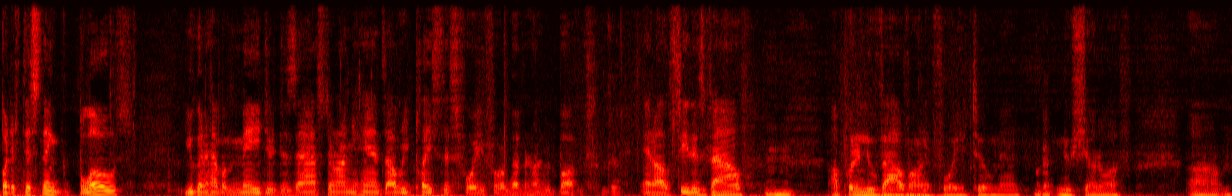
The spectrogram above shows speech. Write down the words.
but if this thing blows, you're gonna have a major disaster on your hands. I'll replace this for you for 1100 bucks. Okay. And I'll see this valve. Mm-hmm. I'll put a new valve on it for you too, man. Okay. New shut off. Um,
